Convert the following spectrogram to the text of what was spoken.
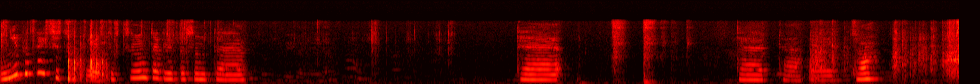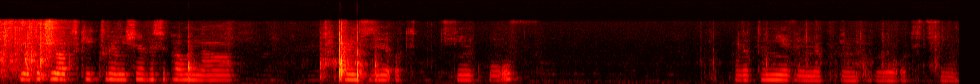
Nie pytajcie, co to jest. To wcale tak, że to są te... Te... Te, te, e, co? No te klocki, które mi się wysypały na z odcinków. Ale to nie wiem, na którym to było odcinku.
